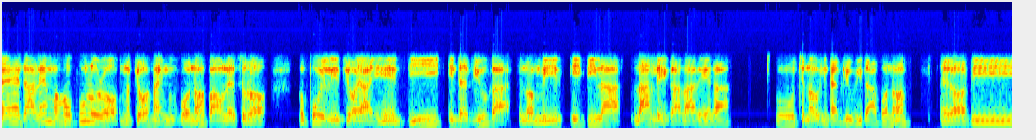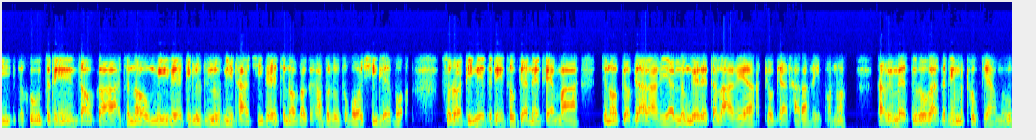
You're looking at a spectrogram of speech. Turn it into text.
အဲဒါလည်းမဟုတ်ဘူးလို့တော့မပြောနိုင်ဘူးပေါ့နော်ဘာလို့လဲဆိုတော့ဟိုပို့ရလေးပြောရရင်ဒီအင်တာဗျူးကကျွန်တော်မေ AP လလလေကားလာတဲ့က ဟိုကျွန်တော်အင်တာဗျူးပြီးသားပေါ့နော်အဲ့တော့ဒီအခုသတင်းတောက်ကကျွန်တော်မေးတယ်ဒီလိုဒီလိုနေထားရှိတယ်ကျွန်တော်ဘက်ကဘယ်လိုသဘောရှိလဲပေါ့ဆိုတော့ဒီနေ့သတင်းထုတ်ပြန်တဲ့အထဲမှာကျွန်တော်ပြောပြတာတွေကလွန်ခဲ့တဲ့တစ်လတည်းကပြောပြထားတာတွေပေါ့နော်ဒါပေမဲ့သူတို့ကသတင်းမထုတ်ပြန်ဘူး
